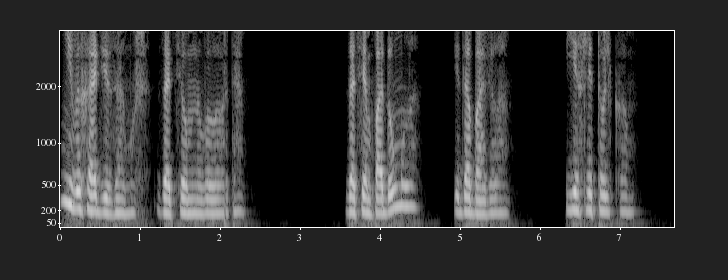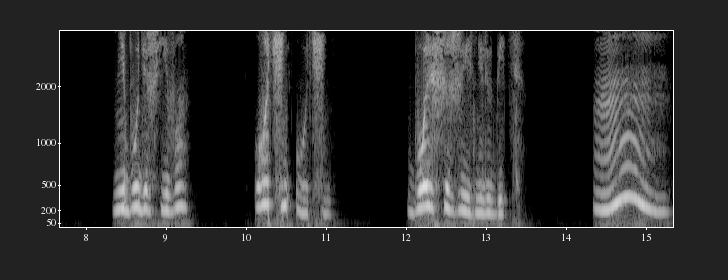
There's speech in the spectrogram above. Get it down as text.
«Не выходи замуж за темного лорда». Затем подумала и добавила. Если только не будешь его очень-очень больше жизни любить. М-м-м,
